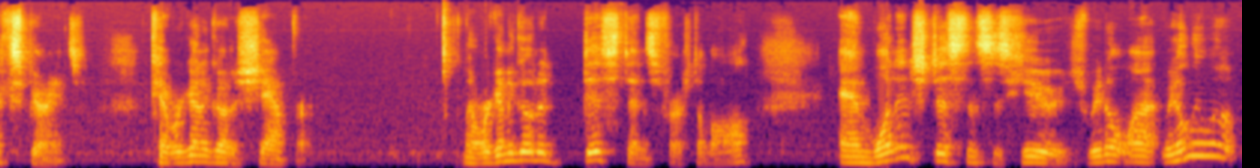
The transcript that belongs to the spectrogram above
experience. Okay, we're going to go to chamfer. Now we're going to go to distance first of all, and one inch distance is huge. We don't want, we only want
